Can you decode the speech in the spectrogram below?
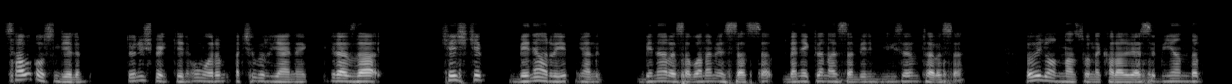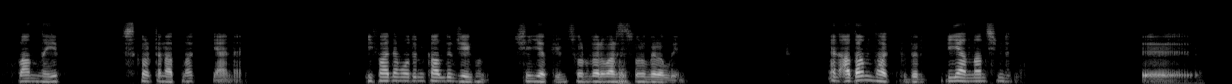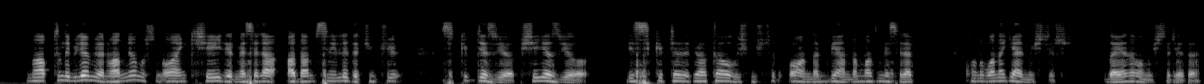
Sağlık olsun diyelim. Dönüş bekleyelim. Umarım açılır yani. Biraz daha keşke beni arayıp yani beni arasa bana mesaj atsa ben ekran açsam benim bilgisayarım tarasa öyle ondan sonra karar verse bir anda banlayıp Discord'dan atmak yani ifade modumu kaldır Ceyhun şey yapayım soruları varsa sorular alayım. Yani adam da haklıdır. Bir yandan şimdi eee, ne yaptığını bilemiyorum anlıyor musun? O anki şeyidir. Mesela adam sinirlidir çünkü script yazıyor, bir şey yazıyor. Bir scriptte bir hata oluşmuştur. O anda bir anda mat- mesela konu bana gelmiştir. Dayanamamıştır ya da.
